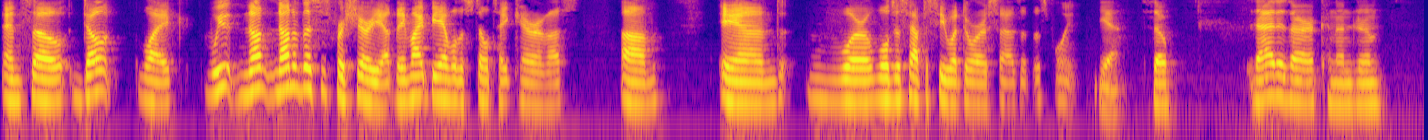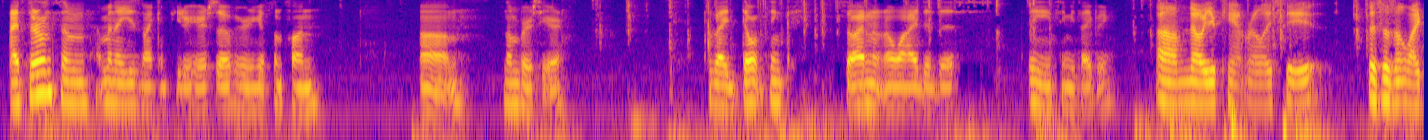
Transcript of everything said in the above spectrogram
And so don't like we none none of this is for sure yet. They might be able to still take care of us. Um and we're, we'll just have to see what Dora says at this point. Yeah. So that is our conundrum. I've thrown some. I'm going to use my computer here, so we're going to get some fun um, numbers here because I don't think. So I don't know why I did this. I think you can see me typing. Um no, you can't really see. This isn't like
